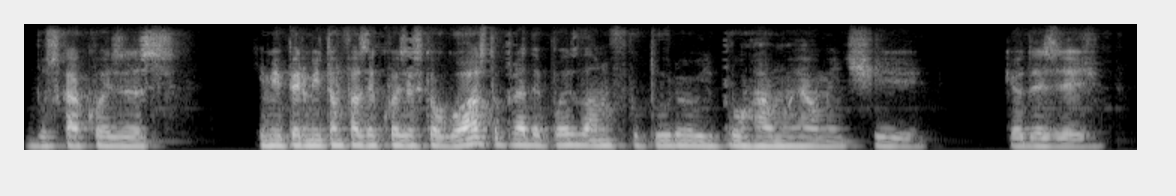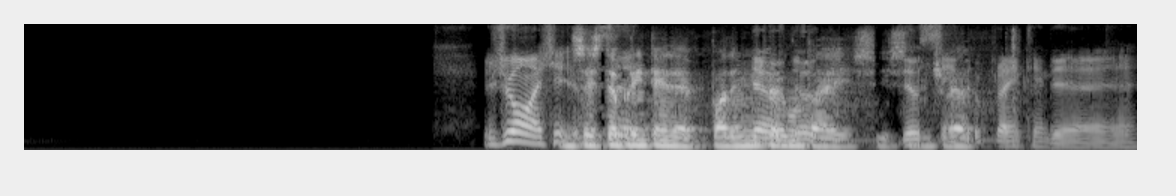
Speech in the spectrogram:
buscar coisas que me permitam fazer coisas que eu gosto para depois lá no futuro eu ir para um ramo realmente que eu desejo. João, a gente, não sei se deu para entender. Podem me deu, perguntar deu, aí. Se, se deu sim, deu para entender. É...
